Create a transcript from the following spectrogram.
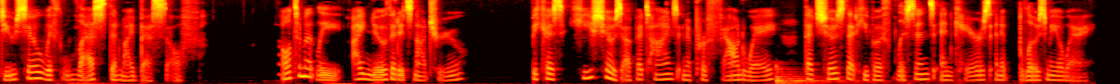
do so with less than my best self. Ultimately, I know that it's not true because he shows up at times in a profound way that shows that he both listens and cares, and it blows me away.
